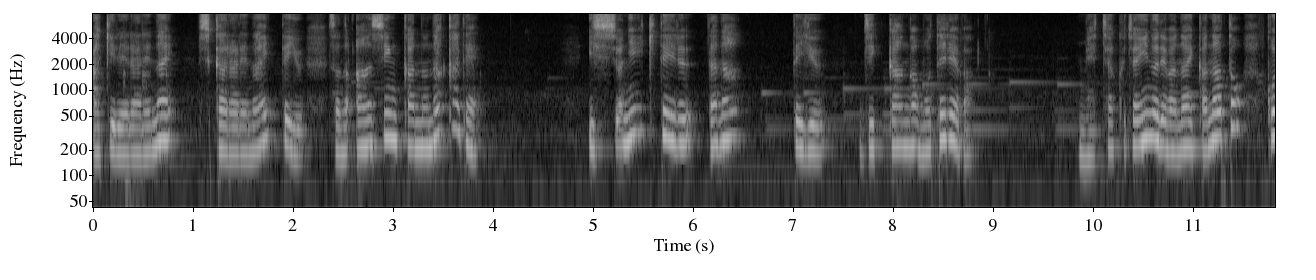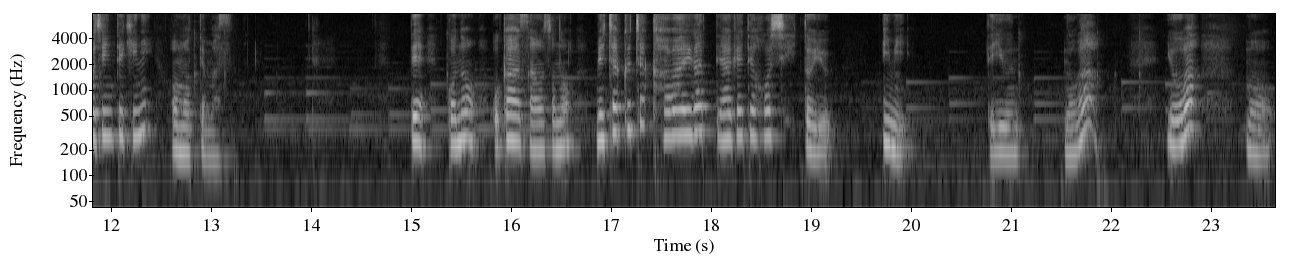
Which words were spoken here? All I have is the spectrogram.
呆れられない叱られないっていうその安心感の中で一緒に生きているだなっていう実感が持てればめちゃくちゃいいのではないかなと個人的に思ってます。でこのお母さんをそのめちゃくちゃ可愛がってあげてほしいという意味っていうのは要はも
